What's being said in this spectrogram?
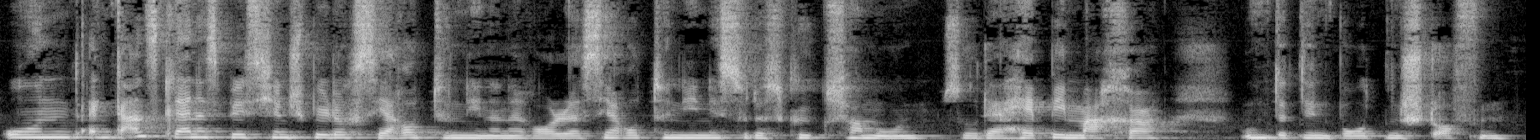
Und ein ganz kleines bisschen spielt auch Serotonin eine Rolle. Serotonin ist so das Glückshormon, so der Happy-Macher unter den Botenstoffen.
